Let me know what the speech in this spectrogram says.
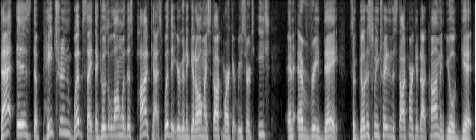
That is the Patreon website that goes along with this podcast. With it, you're going to get all my stock market research each and every day. So go to swingtradingthestockmarket.com and you'll get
